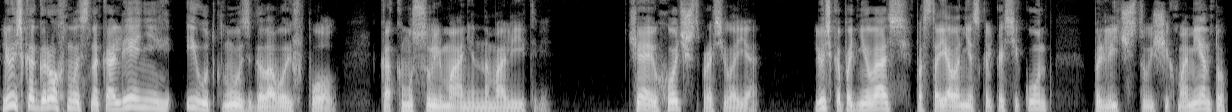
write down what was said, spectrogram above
Люська грохнулась на колени и уткнулась головой в пол, как мусульманин на молитве. «Чаю хочешь?» — спросила я. Люська поднялась, постояла несколько секунд, приличествующих моменту,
